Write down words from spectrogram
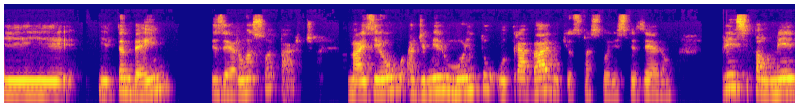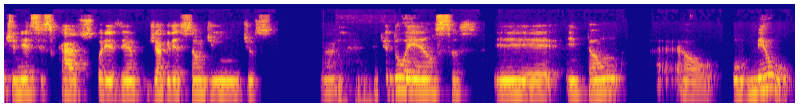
e, e também fizeram a sua parte mas eu admiro muito o trabalho que os pastores fizeram, principalmente nesses casos, por exemplo, de agressão de índios, né, uhum. de doenças. E, então, é, o, o, meu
